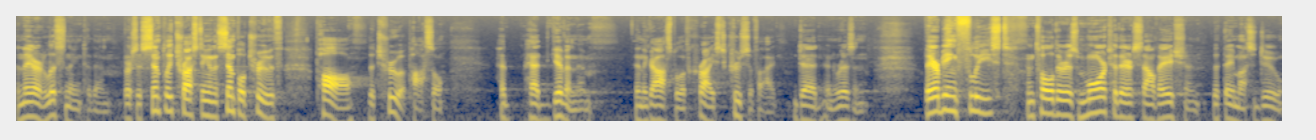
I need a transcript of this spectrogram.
and they are listening to them versus simply trusting in the simple truth Paul, the true apostle, had, had given them in the gospel of Christ crucified, dead, and risen. They are being fleeced and told there is more to their salvation that they must do.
